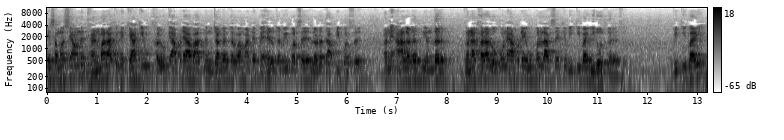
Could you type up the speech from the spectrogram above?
એ સમસ્યાઓને ધ્યાનમાં રાખીને ક્યાંક એવું થયું કે આપણે આ વાતને ઉજાગર કરવા માટે પહેલ કરવી પડશે, લડત આપવી પડશે અને આ લડતની અંદર ઘણા ખરા લોકોને આપણે એવું પણ લાગશે કે વિકીભાઈ વિરોધ કરે છે. વિકીભાઈ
